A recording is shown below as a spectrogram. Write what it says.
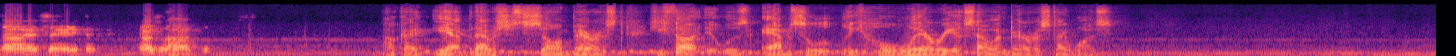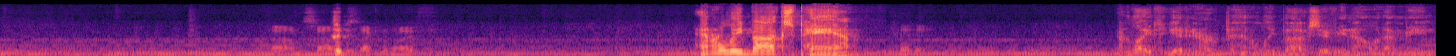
No, I didn't say anything. I wasn't Oh. allowed. Okay, yeah, but I was just so embarrassed. He thought it was absolutely hilarious how embarrassed I was. found Sally's second wife. Penalty box Pam. I'd like to get in her penalty box if you know what I mean.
